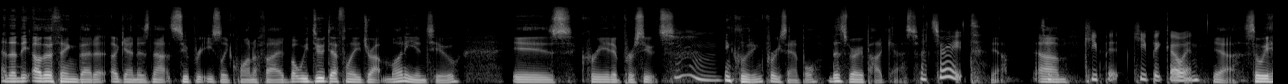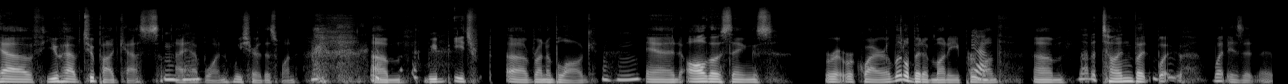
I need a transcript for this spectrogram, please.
and then the other thing that uh, again is not super easily quantified but we do definitely drop money into is creative pursuits Hmm. including for example this very podcast that's right Yeah. um, keep it keep it going yeah so we have you have two podcasts i Mhm. have one we share this one um, we each uh, run a blog hmm and all those things re- require a little bit of money per Yeah. month. Um, not a ton, but what Mhm. what is it? Uh,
